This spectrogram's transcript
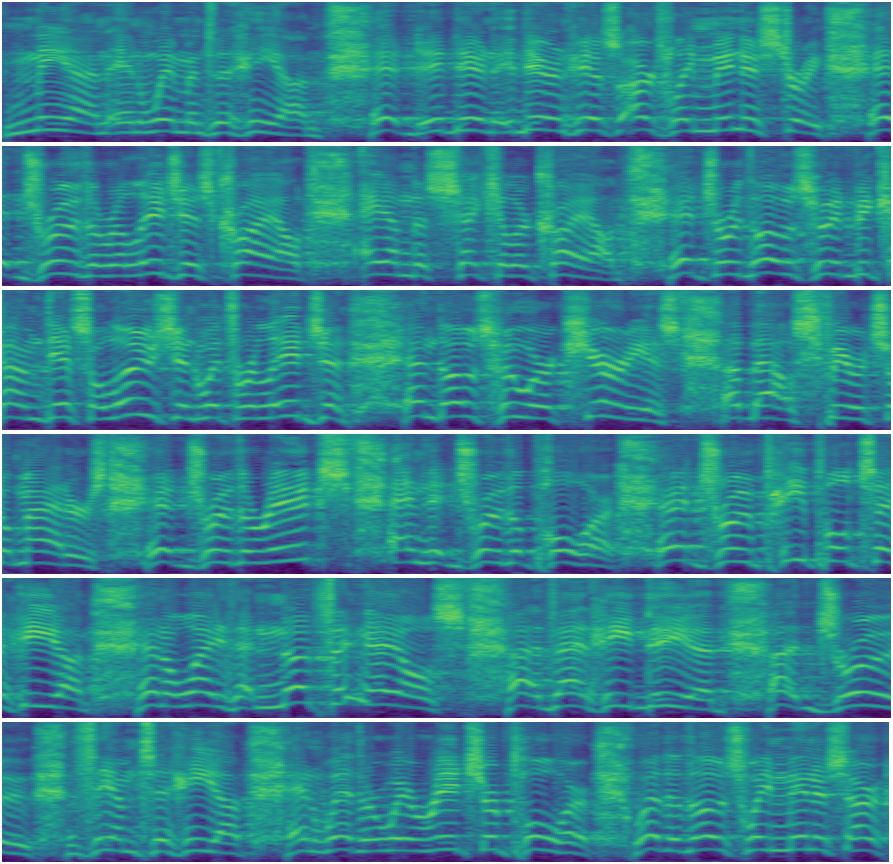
men and women to him. It, it, during his earthly ministry, it drew the religious crowd and the secular crowd. It drew those who had become disillusioned with religion and those who were curious about spiritual matters. It drew the rich and it drew the poor. It drew people to him in a way that nothing else uh, that he did uh, drew them to him. And whether we're rich or poor, whether those we minister,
